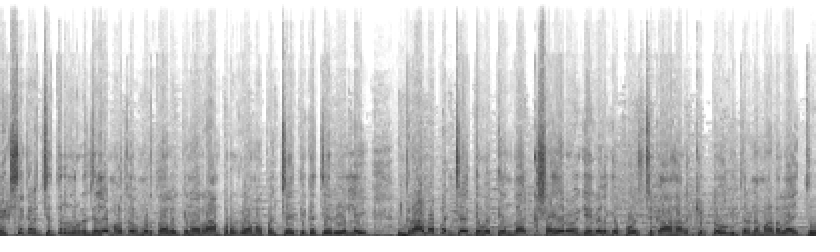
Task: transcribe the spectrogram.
ವೀಕ್ಷಕರ ಚಿತ್ರದುರ್ಗ ಜಿಲ್ಲೆ ಮೊಳಕಲ್ಮೂರು ತಾಲೂಕಿನ ರಾಂಪುರ ಗ್ರಾಮ ಪಂಚಾಯಿತಿ ಕಚೇರಿಯಲ್ಲಿ ಗ್ರಾಮ ಪಂಚಾಯಿತಿ ವತಿಯಿಂದ ಕ್ಷಯರೋಗಿಗಳಿಗೆ ಪೌಷ್ಟಿಕ ಆಹಾರ ಕಿಟ್ಟು ವಿತರಣೆ ಮಾಡಲಾಯಿತು.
